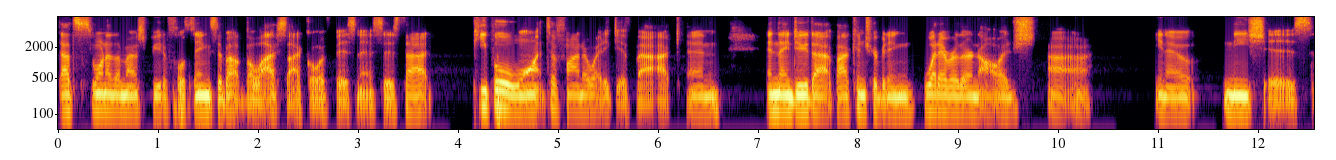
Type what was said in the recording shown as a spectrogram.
that's one of the most beautiful things about the life cycle of business is that people want to find a way to give back and and they do that by contributing whatever their knowledge uh, you know niche is.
